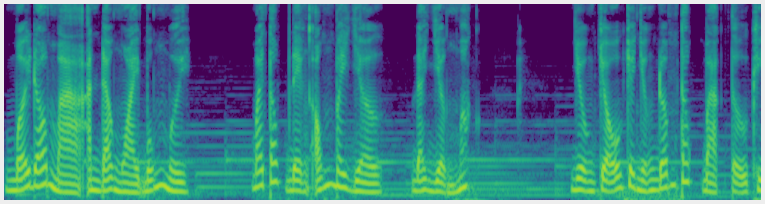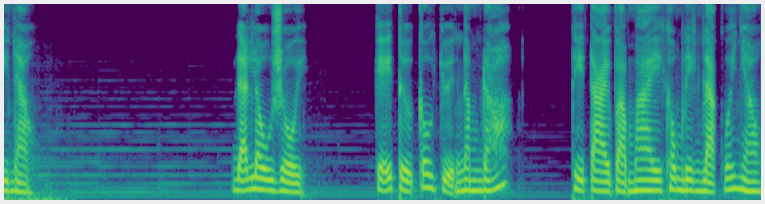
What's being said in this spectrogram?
Mới đó mà anh đã ngoài 40 Mái tóc đèn ống bây giờ đã dần mất, Nhường chỗ cho những đốm tóc bạc tự khi nào. Đã lâu rồi, Kể từ câu chuyện năm đó, Thì Tài và Mai không liên lạc với nhau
